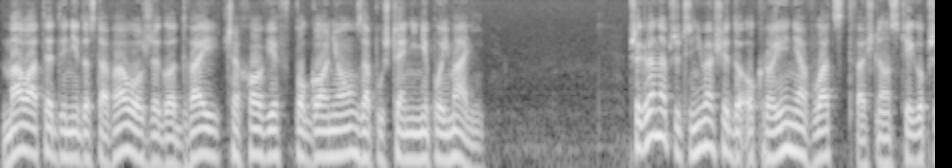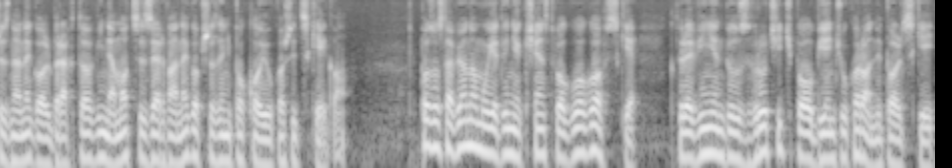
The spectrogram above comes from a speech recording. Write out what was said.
mała tedy nie dostawało, że go dwaj Czechowie w pogonią zapuszczeni nie pojmali. Przegrana przyczyniła się do okrojenia władztwa śląskiego przyznanego Olbrachtowi na mocy zerwanego przezeń pokoju koszyckiego. Pozostawiono mu jedynie księstwo głogowskie, które winien był zwrócić po objęciu korony polskiej,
